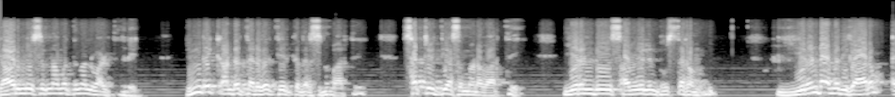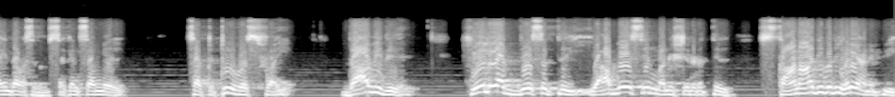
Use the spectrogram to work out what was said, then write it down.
யாருமே சுண்ணாமத்தினால் வாழ்த்துகிறேன்? இன்றைக்கு ஆண்டு தருகிற தீர்க்க தரிசன வார்த்தை சற்று வித்தியாசமான வார்த்தை. இரண்டு சமையலின் புஸ்தகம் இரண்டாம் அதிகாரம் ஐந்தாம் வசனம் செகண்ட் சமையல் சாப்டர் டூ வர்ஸ் ஃபைவ் தாவிது கீழையாத் தேசத்து யாபேசின் மனுஷரிடத்தில் ஸ்தானாதிபதிகளை அனுப்பி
